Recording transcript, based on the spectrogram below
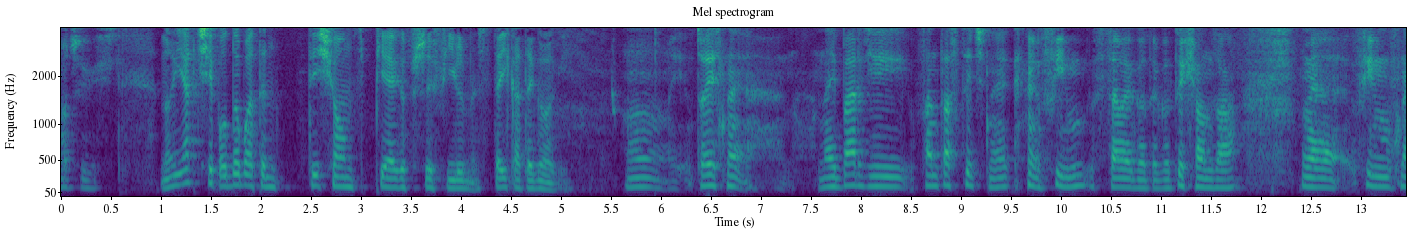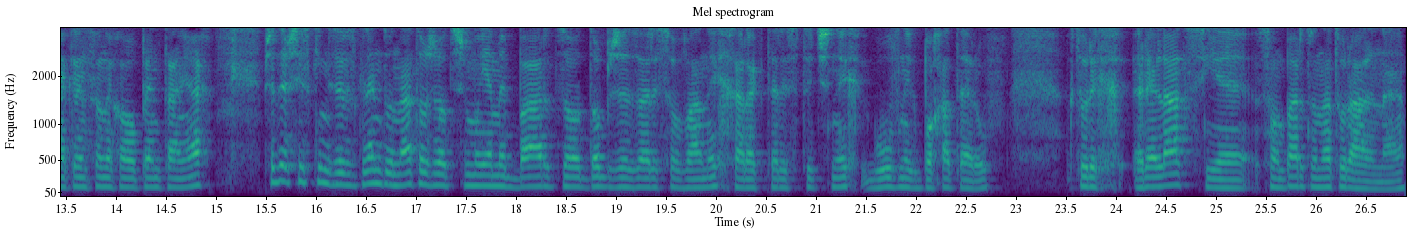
Oczywiście. No i jak Ci się podoba ten tysiąc pierwszy film z tej kategorii? Mm, to jest... Na najbardziej fantastyczny film z całego tego tysiąca e, filmów nakręconych o opętaniach. Przede wszystkim ze względu na to, że otrzymujemy bardzo dobrze zarysowanych, charakterystycznych głównych bohaterów, których relacje są bardzo naturalne,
